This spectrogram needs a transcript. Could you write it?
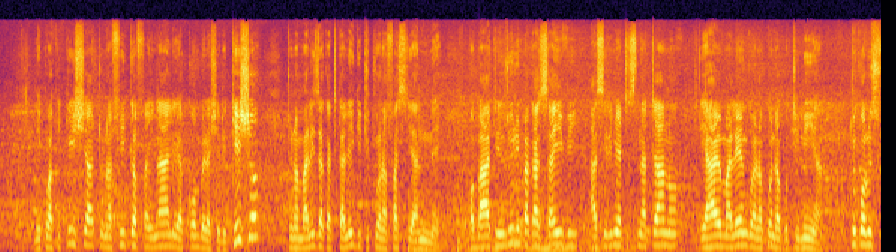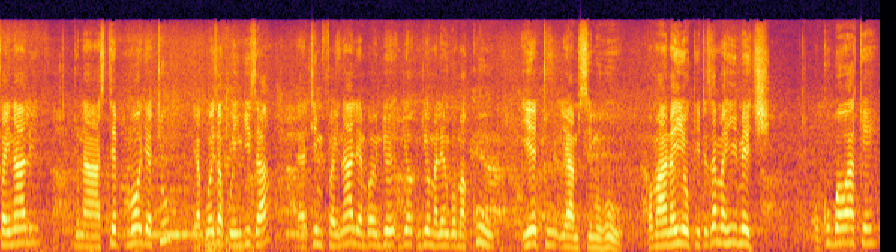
ni kuhakikisha tunafika fainali ya kombe la shirikisho, tunamaliza katika ligi tukiwa nafasi ya nne. Kwa bahati nzuri, mpaka sasa hivi asilimia 95 ya hayo malengo yanakwenda kutimia. Tuko nusu fainali, tuna step moja tu ya kuweza kuingiza eh, timu fainali ambayo ndio, ndio, ndio malengo makuu yetu ya msimu huu. Kwa maana hiyo, ukitazama hii mechi ukubwa wake,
